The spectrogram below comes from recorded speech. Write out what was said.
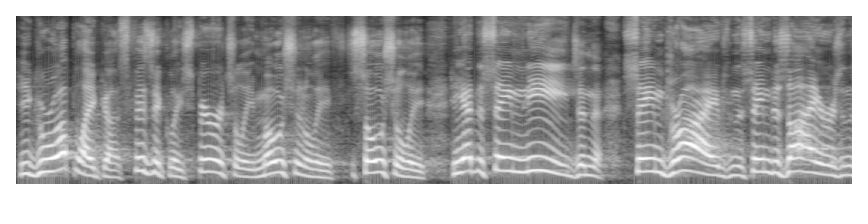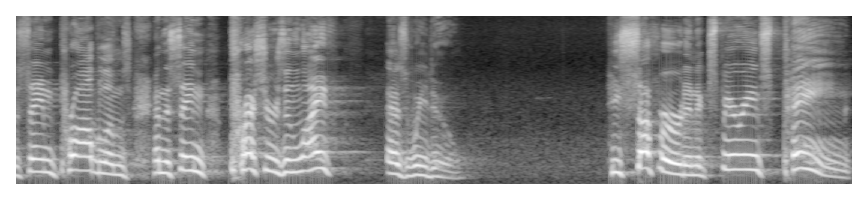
He grew up like us physically, spiritually, emotionally, socially. He had the same needs and the same drives and the same desires and the same problems and the same pressures in life as we do. He suffered and experienced pain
